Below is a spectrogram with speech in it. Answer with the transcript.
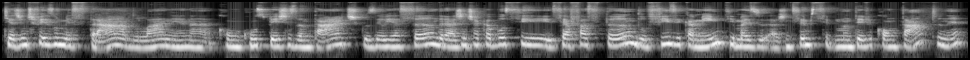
que a gente fez um mestrado lá, né, na, com, com os peixes antárticos, eu e a Sandra, a gente acabou se, se afastando fisicamente, mas a gente sempre se manteve contato, né?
